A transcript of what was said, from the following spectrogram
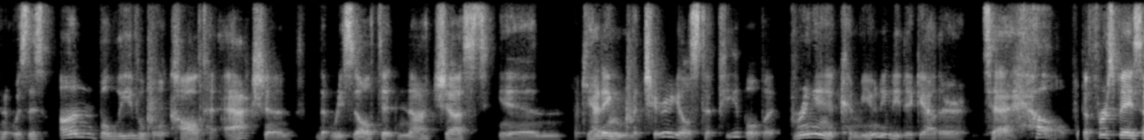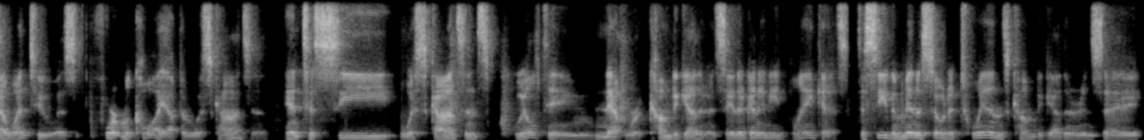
And it was this unbelievable call to action that resulted not just in getting materials to people, but bringing a community together to help. The first base I went to was Fort McCoy up in Wisconsin. And to see Wisconsin's quilting network come together together and say they're going to need blankets, to see the Minnesota Twins come together and say,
